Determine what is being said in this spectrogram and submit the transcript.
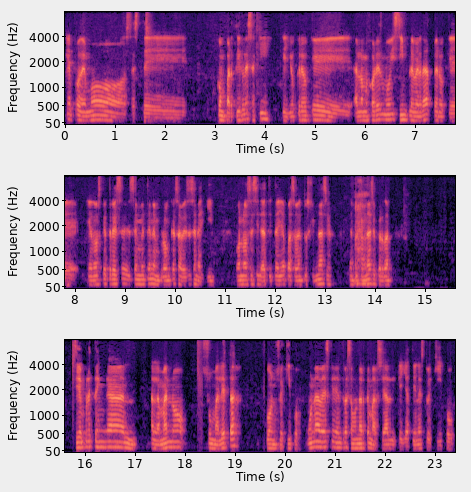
que podemos este, compartirles aquí, que yo creo que a lo mejor es muy simple, ¿verdad? Pero que, dos que tres se, meten en broncas a veces en el gym. O no sé si a ti te haya pasado en tus gimnasios, en tu gimnasio, perdón. Siempre tengan a la mano su maleta con su equipo. Una vez que entras a un arte marcial y que ya tienes tu equipo,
